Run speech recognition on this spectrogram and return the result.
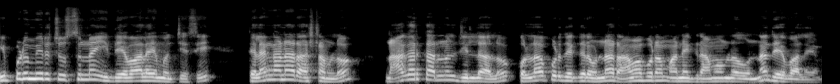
ఇప్పుడు మీరు చూస్తున్న ఈ దేవాలయం వచ్చేసి తెలంగాణ రాష్ట్రంలో నాగర్ కర్నూలు జిల్లాలో కొల్లాపూర్ దగ్గర ఉన్న రామపురం అనే గ్రామంలో ఉన్న దేవాలయం.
